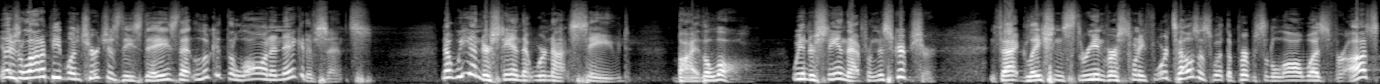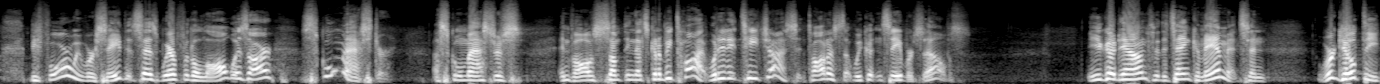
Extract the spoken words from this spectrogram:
You know, there's a lot of people in churches these days that look at the law in a negative sense. Now, we understand that we're not saved by the law. We understand that from the scripture. In fact, Galatians 3 and verse 24 tells us what the purpose of the law was for us before we were saved. It says, Wherefore the law was our schoolmaster. A schoolmaster involves something that's going to be taught. What did it teach us? It taught us that we couldn't save ourselves. You go down to the Ten Commandments, and we're guilty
